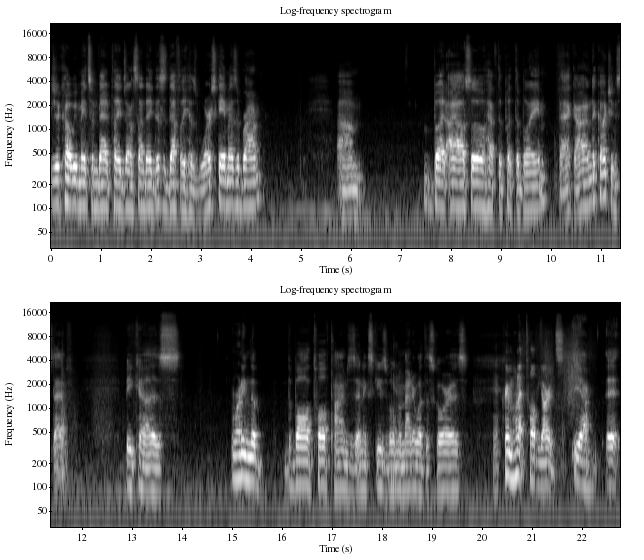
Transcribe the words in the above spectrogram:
Jacoby made some bad plays on Sunday. This is definitely his worst game as a Brown. Um, but I also have to put the blame back on the coaching staff because running the the ball twelve times is inexcusable no matter what the score is. yeah. Kareem Hunt at twelve yards. Yeah, it,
